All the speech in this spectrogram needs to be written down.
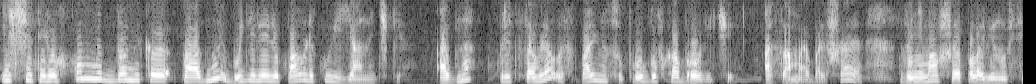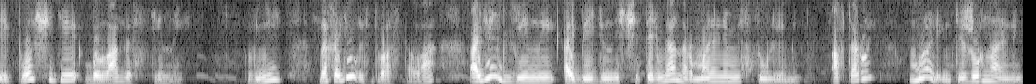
Из четырех комнат домика по одной выделили Павлику и Яночке. Одна представляла спальню супругов Хабровичей, а самая большая, занимавшая половину всей площади, была гостиной. В ней находилось два стола, один длинный, обеденный с четырьмя нормальными стульями, а второй маленький, журнальный,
